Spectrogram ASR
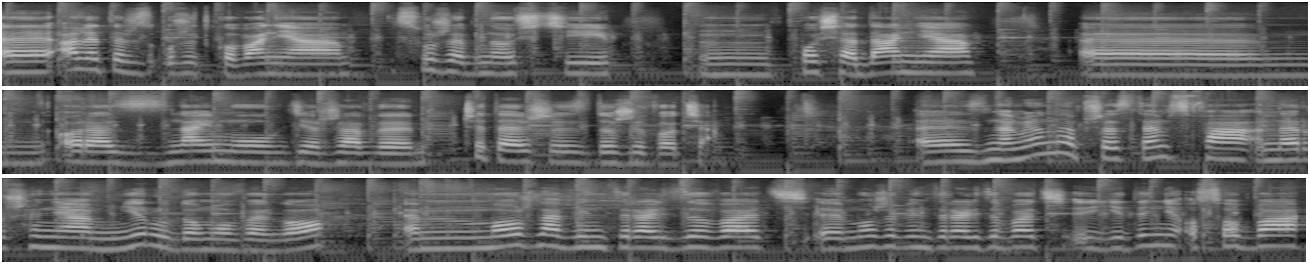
e, ale też z użytkowania, służebności, mm, posiadania e, oraz z najmu, dzierżawy czy też z dożywocia. Znamiona przestępstwa naruszenia miru domowego można więc realizować, może więc realizować jedynie osoba,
